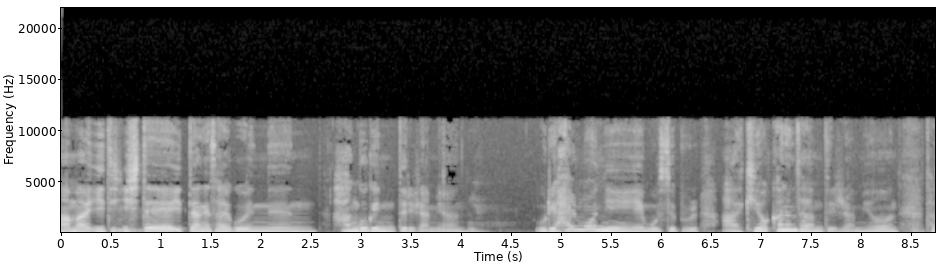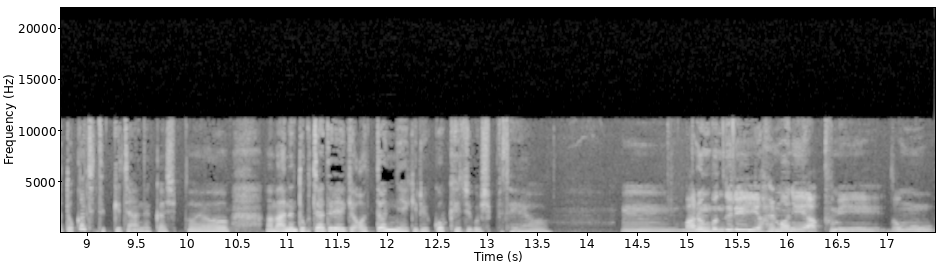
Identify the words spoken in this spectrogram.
아마 이, 이 음. 시대에 이 땅에 살고 있는 한국인들이라면 예. 우리 할머니의 모습을 아 기억하는 사람들이라면 다 똑같이 느끼지 않을까 싶어요. 어, 많은 독자들에게 어떤 얘기를 꼭 해주고 싶으세요? 음, 많은 분들이 이 할머니의 아픔이 너무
